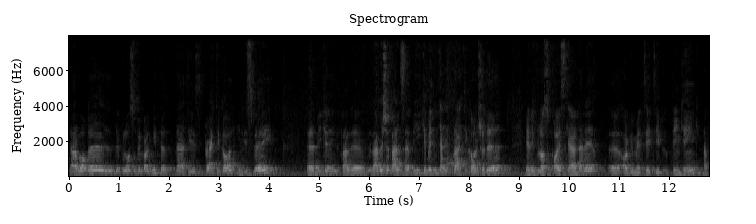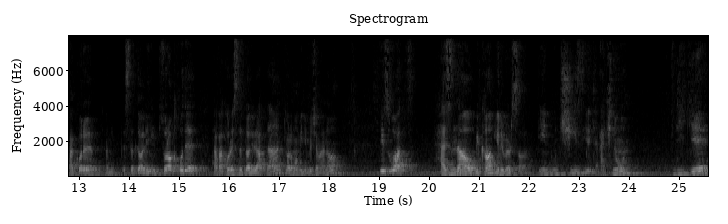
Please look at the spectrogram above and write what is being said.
در واقع the philosophical method that is practical in this way میگه این فل... روش فلسفی که بدین طریق practical شده یعنی philosophize کردن argumentative thinking تفکر همین استدلالی سراغ خود تفکر استدلالی رفتن که حالا ما میگیم به چه معنا is what has now become universal. این اون چیزیه که اکنون دیگه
